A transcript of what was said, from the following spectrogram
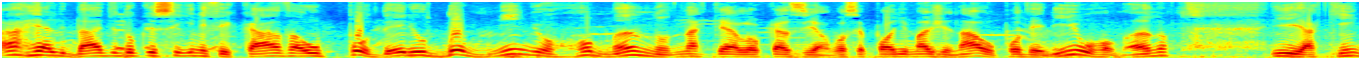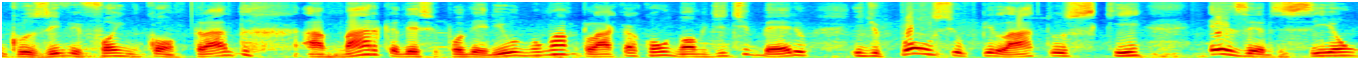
a realidade do que significava o poder e o domínio romano naquela ocasião. Você pode imaginar o poderio romano e aqui, inclusive, foi encontrada a marca desse poderio numa placa com o nome de Tibério e de Pôncio Pilatos, que exerciam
